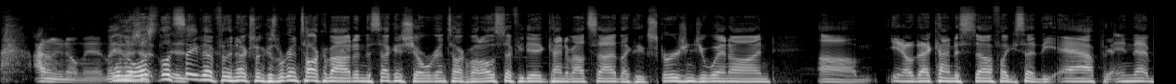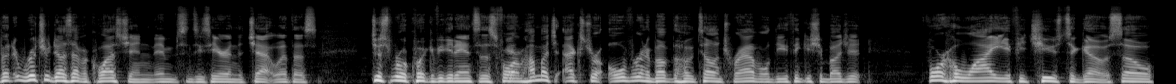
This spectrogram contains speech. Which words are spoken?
I don't even know, man. Like, Well, no, just- let's save that for the next one because we're going to talk about in the second show. We're going to talk about all the stuff you did kind of outside, like the excursions you went on, um, you know, that kind of stuff. Like you said, the app Yeah. and that. But Richard does have a question, and since he's here in the chat with us, just real quick, if you could answer this for him, how much extra over and above the hotel and travel do you think you should budget for Hawaii if you choose to go? So.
